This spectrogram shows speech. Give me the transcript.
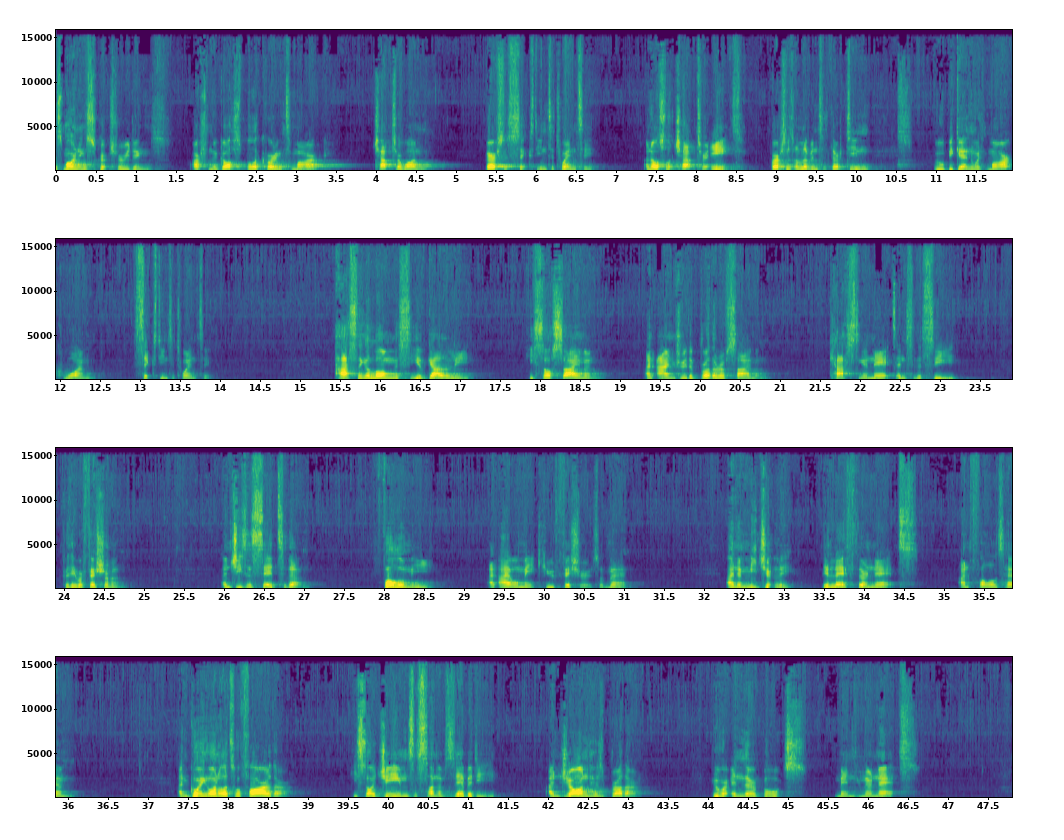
This morning's scripture readings are from the Gospel according to Mark, chapter 1, verses 16 to 20, and also chapter 8, verses 11 to 13. We will begin with Mark 1, 16 to 20. Passing along the Sea of Galilee, he saw Simon and Andrew, the brother of Simon, casting a net into the sea, for they were fishermen. And Jesus said to them, Follow me and I will make you fishers of men. And immediately they left their nets and followed him. And going on a little farther, he saw James the son of Zebedee and John his brother, who were in their boats mending their nets.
